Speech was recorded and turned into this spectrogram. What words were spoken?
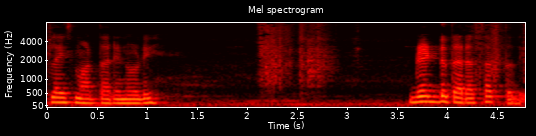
ಸ್ಲೈಸ್ ಮಾಡ್ತಾರೆ ನೋಡಿ. ಬ್ರೆಡ್ ಥರ ಸಾಕ್ತದೆ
